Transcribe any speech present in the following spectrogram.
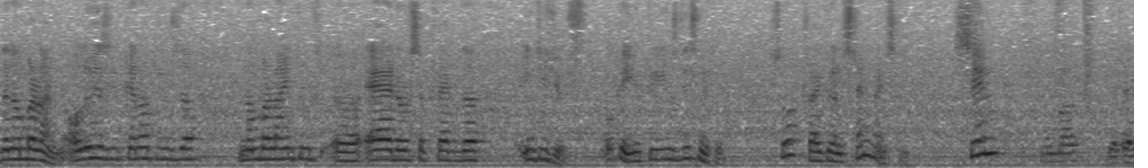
the number line. Always you cannot use the number line to uh, add or subtract the integers. Okay you have to use this method. So try to understand nicely. Same number that I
